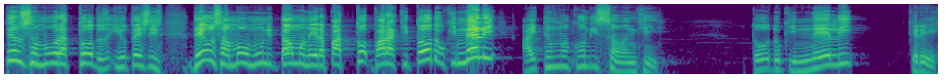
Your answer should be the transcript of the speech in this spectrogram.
Deus amou a todos. E o texto diz: Deus amou o mundo de tal maneira para, to, para que todo o que nele. Aí tem uma condição aqui: todo o que nele crê.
